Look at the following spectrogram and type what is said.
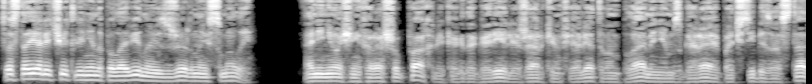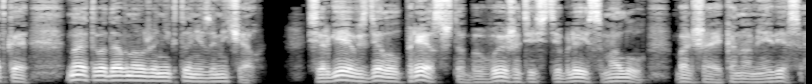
состояли чуть ли не наполовину из жирной смолы. Они не очень хорошо пахли, когда горели жарким фиолетовым пламенем, сгорая почти без остатка, но этого давно уже никто не замечал. Сергеев сделал пресс, чтобы выжать из стеблей смолу, большая экономия веса.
